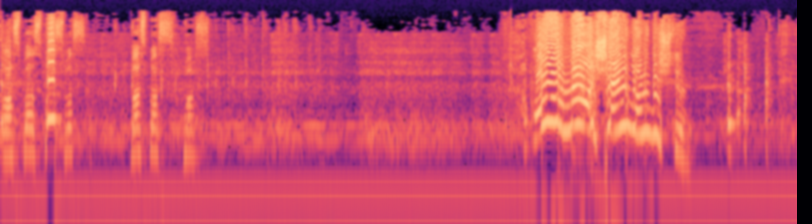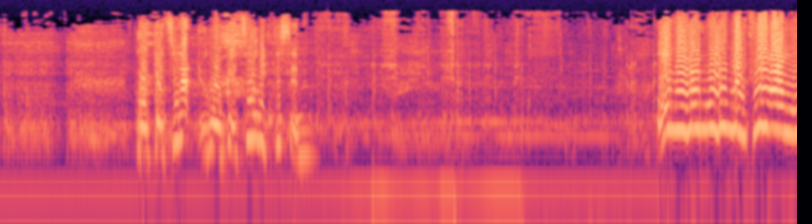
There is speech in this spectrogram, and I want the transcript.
Bas bas bas bas. Bas bas bas. Düştüm. Roketine, roketin bitti senin. Abi ben bunu bekleyemem bu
